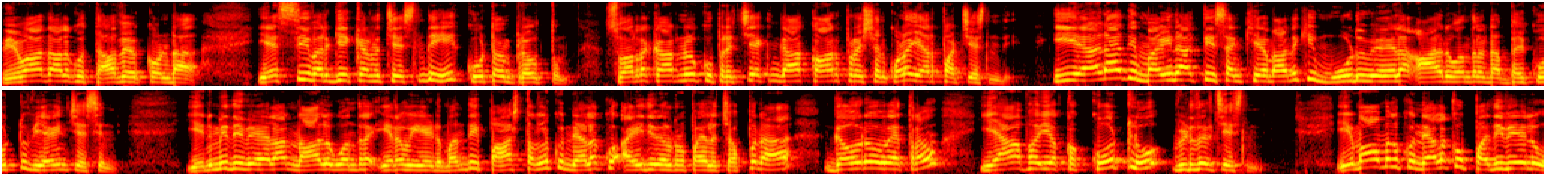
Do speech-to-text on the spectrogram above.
వివాదాలకు తావేయకుండా ఎస్సీ వర్గీకరణ చేసింది కూటమి ప్రభుత్వం. స్వర్ణకారులకు ప్రత్యేకంగా కార్పొరేషన్ కూడా ఏర్పాటు చేసింది. ఈ ఏడాది మైనార్టీ సంక్షేమానికి మూడు వేల ఆరు వందల డెబ్బై కోట్లు వ్యయం చేసింది. ఎనిమిది వేల నాలుగు వందల ఇరవై ఏడు మంది పాస్టర్లకు నెలకు ఐదు వేల రూపాయల చొప్పున గౌరవవేతనం యాభై ఒక్క కోట్లు విడుదల చేసింది. ఇమాములకు నెలకు పదివేలు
